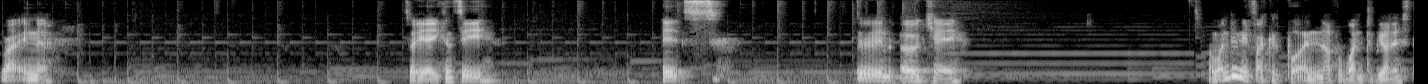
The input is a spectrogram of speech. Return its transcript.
right in there. So yeah, you can see it's doing okay. I'm wondering if I could put another one to be honest.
